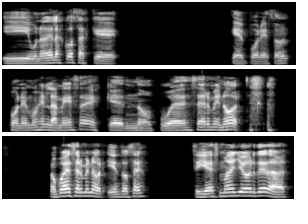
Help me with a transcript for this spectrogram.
Y una de las cosas que, que por eso ponemos en la mesa es que no puede ser menor. no puede ser menor. Y entonces, si es mayor de edad,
